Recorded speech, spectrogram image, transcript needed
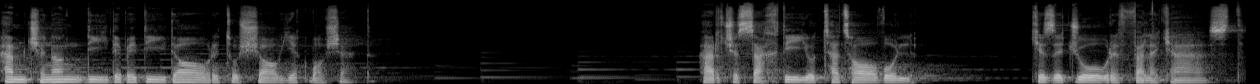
همچنان دیده به دیدار تو شایق باشد. هرچه سختی و تطاول که ز جور فلک است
